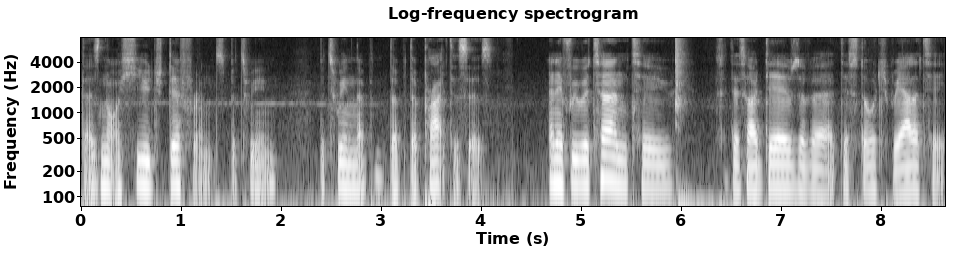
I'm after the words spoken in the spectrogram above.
there's not a huge difference between between the the, the practices. And if we return to, to this ideas of a distorted reality,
